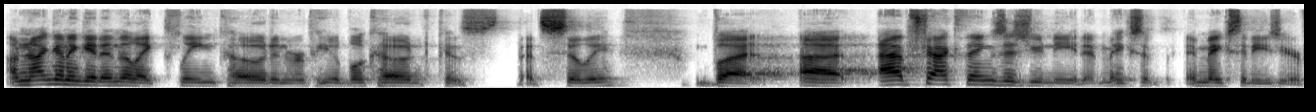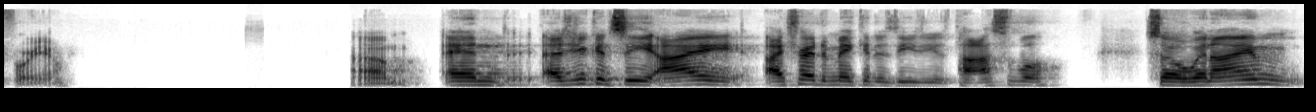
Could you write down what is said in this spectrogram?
I'm not going to get into like clean code and repeatable code because that's silly, but uh, abstract things as you need. It makes it it makes it easier for you. Um, and as you can see, I I tried to make it as easy as possible. So when I'm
